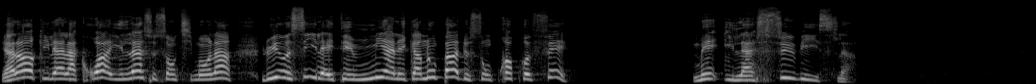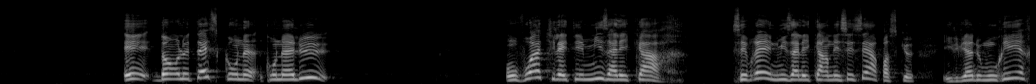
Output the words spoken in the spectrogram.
Et alors qu'il est à la croix, il a ce sentiment-là. Lui aussi, il a été mis à l'écart, non pas de son propre fait, mais il a subi cela. Et dans le texte qu'on a, a, lu, on voit qu'il a été mis à l'écart. C'est vrai, une mise à l'écart nécessaire parce qu'il vient de mourir,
